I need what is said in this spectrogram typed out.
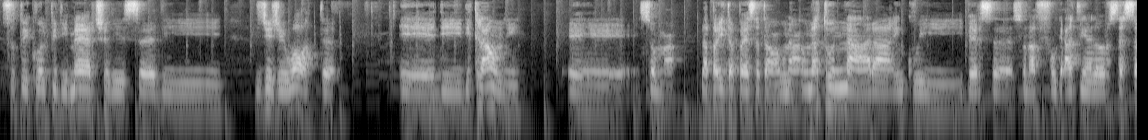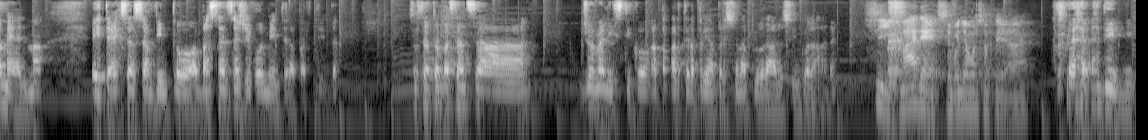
sotto i colpi di Mercedes, di, di JJ Watt e di, di Clowney. E, insomma, la partita poi è stata una, una tonnara in cui i Bears sono affogati nella loro stessa melma e i Texans hanno vinto abbastanza agevolmente la partita. Sono stato abbastanza giornalistico, a parte la prima persona plurale o singolare. Sì, ma adesso vogliamo sapere. Dimmi.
